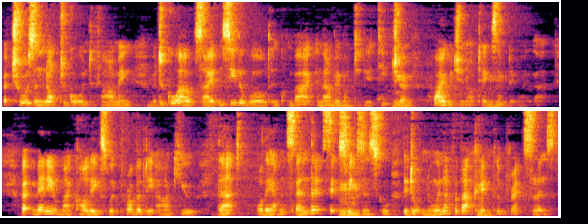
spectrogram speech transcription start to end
but chosen not to go into farming, but to mm. go outside and see the world and come back, and now they want mm. to be a teacher. Mm. Why would you not take something like that? But many of my colleagues would probably argue that, well, they haven't spent that 6 weeks in school, they don't know enough about curriculum for excellence.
